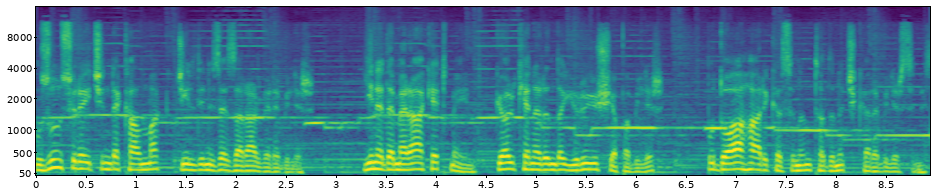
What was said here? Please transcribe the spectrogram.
uzun süre içinde kalmak cildinize zarar verebilir. Yine de merak etmeyin, göl kenarında yürüyüş yapabilir, bu doğa harikasının tadını çıkarabilirsiniz.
